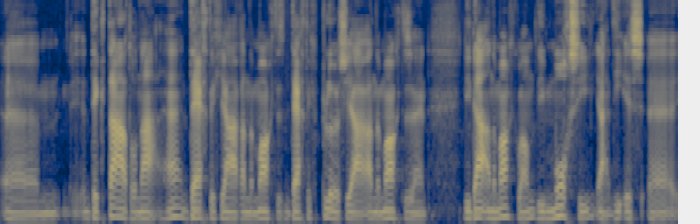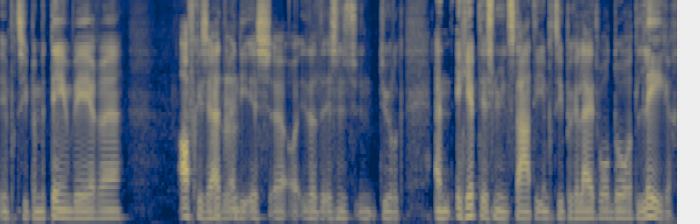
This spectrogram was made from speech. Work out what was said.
ehm, dictator na hè, 30 jaar aan de macht is, 30 plus jaar aan de macht te zijn, die daar aan de macht kwam, die Morsi, ja, die is eh, in principe meteen weer eh, afgezet. Mhm. En die is, eh, dat is dus natuurlijk. En Egypte is nu een staat die in principe geleid wordt door het leger.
